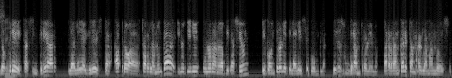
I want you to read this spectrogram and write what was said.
lo cree, está sin crear, la ley de alquileres está aprobada, está reglamentada y no tiene un órgano de aplicación que controle que la ley se cumpla. Ese es un gran problema. Para arrancar estamos reclamando eso.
